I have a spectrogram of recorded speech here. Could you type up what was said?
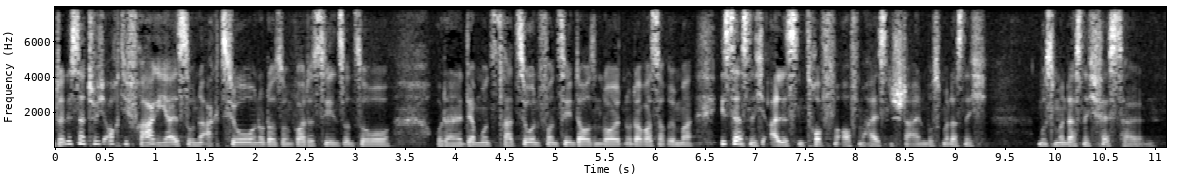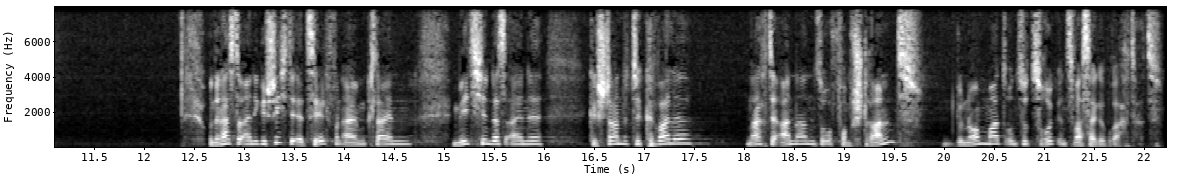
und dann ist natürlich auch die Frage, ja, ist so eine Aktion oder so ein Gottesdienst und so oder eine Demonstration von 10.000 Leuten oder was auch immer, ist das nicht alles ein Tropfen auf dem heißen Stein? Muss man das nicht, muss man das nicht festhalten? Und dann hast du eine Geschichte erzählt von einem kleinen Mädchen, das eine gestrandete Qualle nach der anderen so vom Strand genommen hat und so zurück ins Wasser gebracht hat.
